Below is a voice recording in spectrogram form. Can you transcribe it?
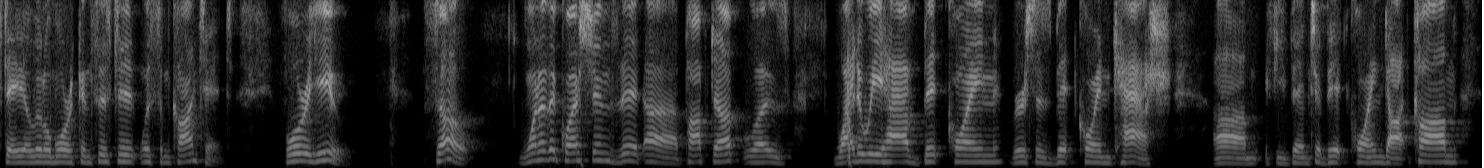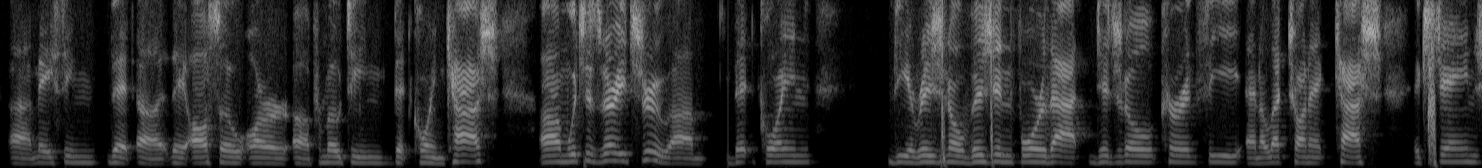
stay a little more consistent with some content for you. So, one of the questions that uh, popped up was why do we have Bitcoin versus Bitcoin Cash? Um, if you've been to bitcoin.com, uh, may seem that uh, they also are uh, promoting Bitcoin Cash, um, which is very true. Um, Bitcoin the original vision for that digital currency and electronic cash exchange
